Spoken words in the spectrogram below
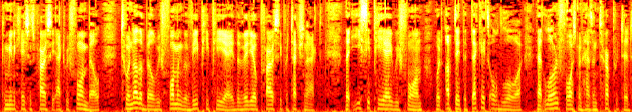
Communications Privacy Act reform bill to another bill reforming the VPPA, the Video Privacy Protection Act. The ECPA reform would update the decades-old law that law enforcement has interpreted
